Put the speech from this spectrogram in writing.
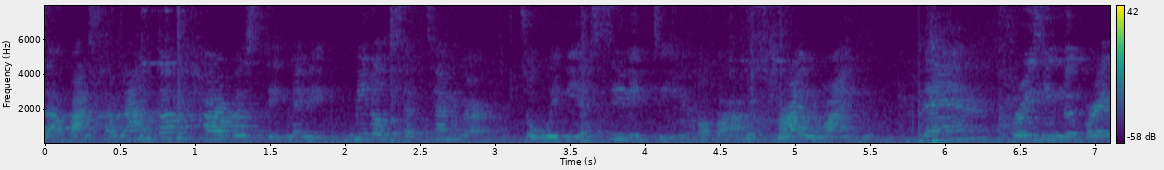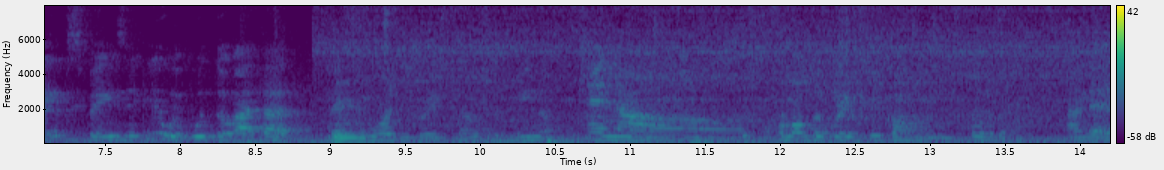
a Pansa Blanca harvested maybe middle September, so with the acidity of a dry wine. Then freezing the grapes, basically we put the vat at less 4 degrees Celsius minus, and uh, some of the grapes become frozen. And then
